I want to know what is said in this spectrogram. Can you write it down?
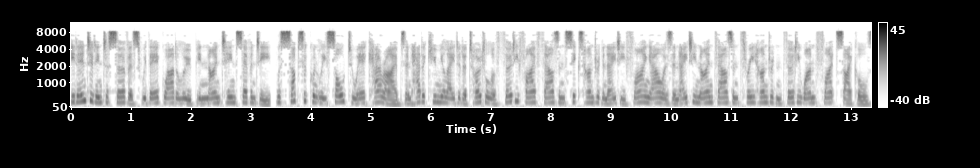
It entered into service with Air Guadeloupe in 1970, was subsequently sold to Air Caraïbes and had accumulated a total of 35,680 flying hours and 89,331 flight cycles.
